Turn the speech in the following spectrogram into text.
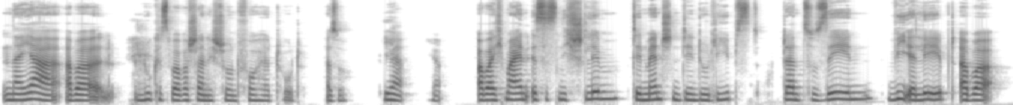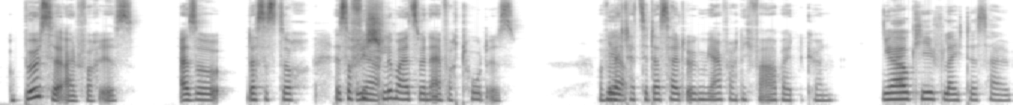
Naja, aber Lucas war wahrscheinlich schon vorher tot. Also Ja, ja. Aber ich meine, ist es nicht schlimm, den Menschen, den du liebst, dann zu sehen, wie er lebt, aber böse einfach ist? Also, das ist doch, ist doch viel Ja. schlimmer, als wenn er einfach tot ist. Und Ja. vielleicht hat sie das halt irgendwie einfach nicht verarbeiten können. Ja, okay, vielleicht deshalb.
